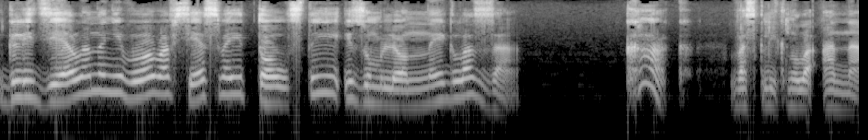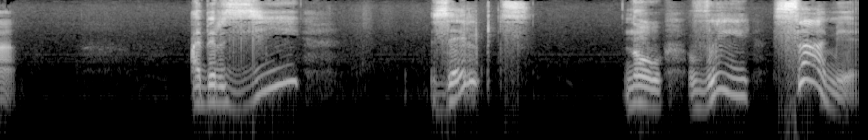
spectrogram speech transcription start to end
глядела на него во все свои толстые изумленные глаза. Как? воскликнула она. Аберзи Зельпц но вы сами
